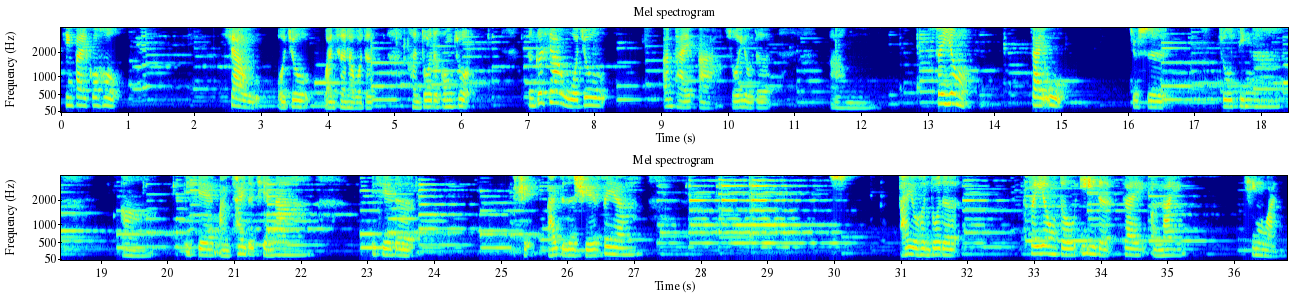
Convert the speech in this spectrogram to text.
敬拜过后，下午我就完成了我的很多的工作。整个下午我就安排把所有的嗯费用债务，就是租金啊，嗯一些买菜的钱啊，一些的学孩子的学费啊。还有很多的费用都一一的在 online 清完，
